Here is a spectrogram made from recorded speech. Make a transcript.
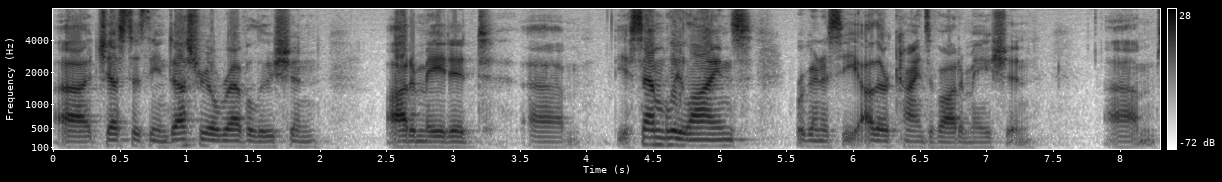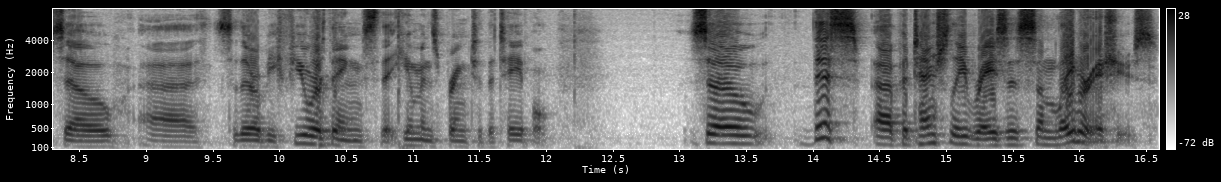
uh, just as the Industrial Revolution automated um, the assembly lines, we're going to see other kinds of automation. Um, so, uh, so there will be fewer things that humans bring to the table. So this uh, potentially raises some labor issues.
